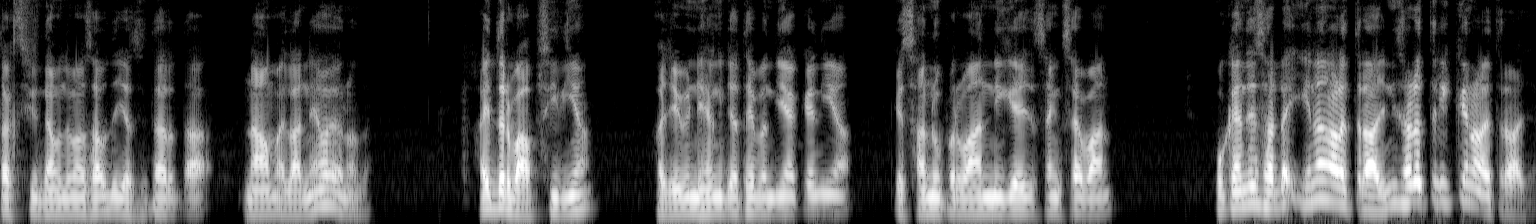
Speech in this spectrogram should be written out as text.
ਤਖਤ ਦਮਦਮਾ ਸਾਹਿਬ ਦੇ ਜਥੇਦਾਰ ਦਾ ਨਾਮ ਐਲਾਨਿਆ ਹੋਇਆ ਉਹਨਾਂ ਦਾ। ਇੱਧਰ ਵਾਪਸੀ ਦੀਆਂ ਅਜੇ ਵੀ ਨਿਹੰਗ ਜਥੇਬੰਦੀਆਂ ਕਹਿੰਦੀਆਂ ਕਿ ਸਾਨੂੰ ਪ੍ਰਵਾਨ ਨਹੀਂ ਗਏ ਸਿੰਘ ਸਾਹਿਬਾਨ। ਉਹ ਕਹਿੰਦੇ ਸਾਡਾ ਇਹਨਾਂ ਨਾਲ ਇਤਰਾਜ਼ ਨਹੀਂ, ਸਾਡਾ ਤਰੀਕੇ ਨਾਲ ਇਤਰਾਜ਼ ਹੈ।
